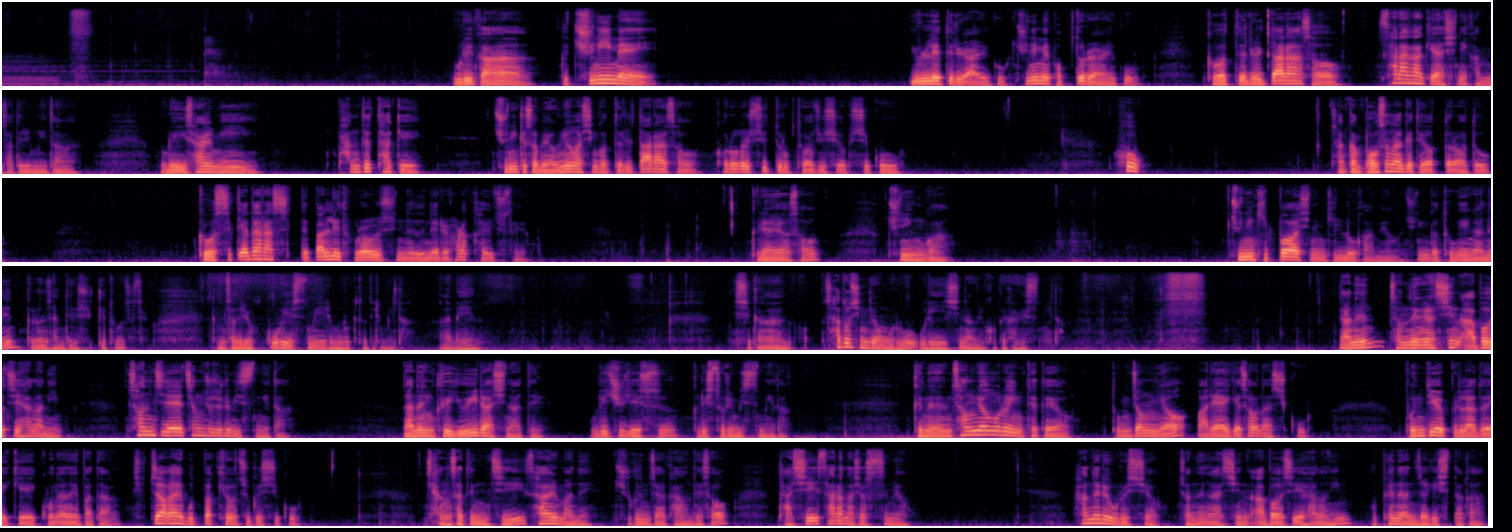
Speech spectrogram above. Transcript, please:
우리가 그 주님의 윤례들을 알고 주님의 법도를 알고 그것들을 따라서 살아가게 하시니 감사드립니다. 우리의 삶이 반듯하게 주님께서 명령하신 것들을 따라서 걸어갈 수 있도록 도와주시옵시고 혹 잠깐 벗어나게 되었더라도 그것을 깨달았을 때 빨리 돌아올 수 있는 은혜를 허락하여 주세요. 그래서 주님과 주님 기뻐하시는 길로 가며 주님과 동행하는 그런 삶 될 수 있게 도와주세요. 감사드렸고 예수님의 이름으로 기도드립니다. 아멘. 이 시간 사도신경으로 우리 신앙을 고백하겠습니다. 나는 전능하신 아버지 하나님 천지의 창조주를 믿습니다. 나는 그 유일하신 아들, 우리 주 예수 그리스도를 믿습니다. 그는 성령으로 잉태되어 동정녀 마리아에게서 나시고 본디오 빌라도에게 고난을 받아 십자가에 못 박혀 죽으시고 장사된 지 사흘 만에 죽은 자 가운데서 다시 살아나셨으며 하늘에 오르시어 전능하신 아버지 하나님 우편에 앉아 계시다가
